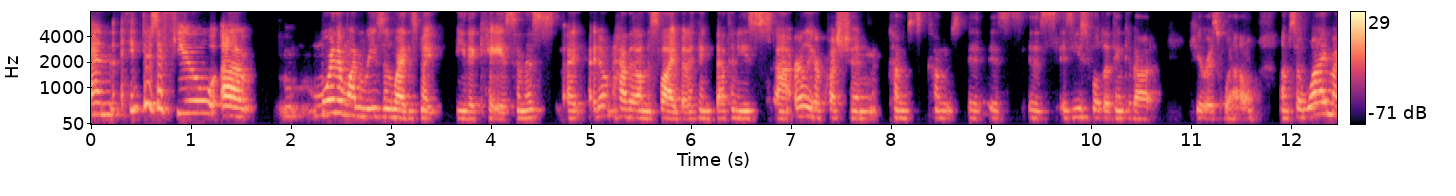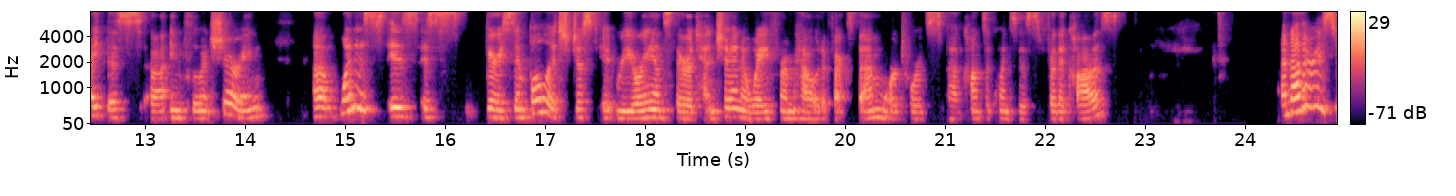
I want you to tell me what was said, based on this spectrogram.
And I think there's a few uh, more than one reason why this might be the case. And this, I, I don't have it on the slide, but I think Bethany's uh, earlier question comes, comes is, is, is useful to think about here as well. Um, so why might this uh, influence sharing? Um, one is, is, is very simple. It's just, it reorients their attention away from how it affects them more towards uh, consequences for the cause. Another is,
